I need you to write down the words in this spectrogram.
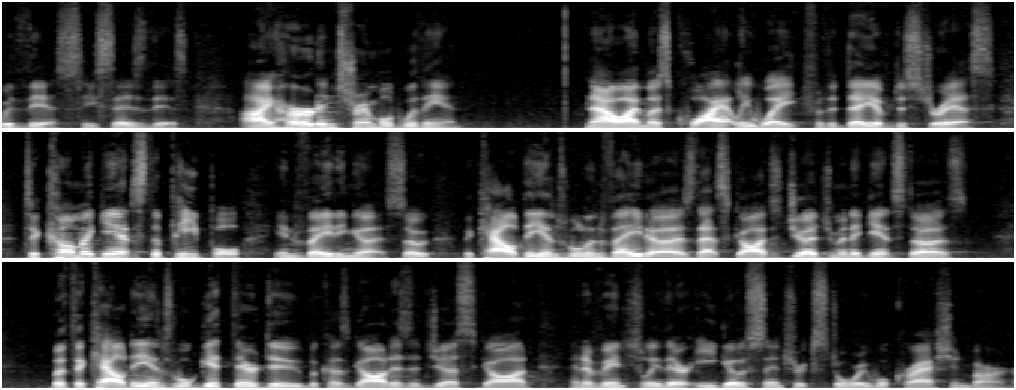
with this. He says this I heard and trembled within. Now I must quietly wait for the day of distress to come against the people invading us. So the Chaldeans will invade us. That's God's judgment against us. But the Chaldeans will get their due because God is a just God, and eventually their egocentric story will crash and burn.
